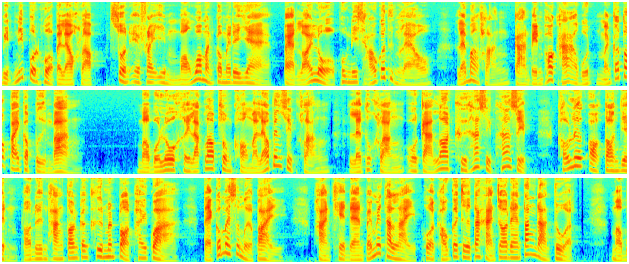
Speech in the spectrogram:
วิดนี่ปวดหัวไปแล้วครับ ส่วนเอฟราอิมมองว่ามันก็ไม่ได้แย่ 800 โลพรุ่งนี้เช้าก็ถึงแล้ว และบางครั้งการเป็นพ่อค้าอาวุธมันก็ต้องไปกับปืนบ้างมาโบโลเคยลักลอบส่งของมาแล้วเป็น 10 ครั้ง และทุกครั้งโอกาสรอดคือ 50-50 เขาเลือกออกตอนเย็น เพราะเดินทางตอนกลางคืนมันปลอดภัยกว่า แต่ก็ไม่เสมอไป ผ่านเขตแดนไปไม่ทันไหลพวกเขาก็เจอทหารจอแดนตั้งด่านตรวจมาโบ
